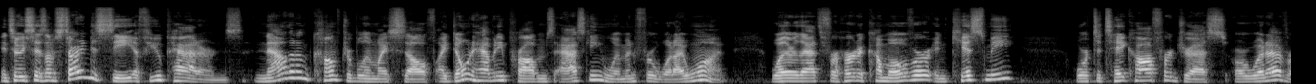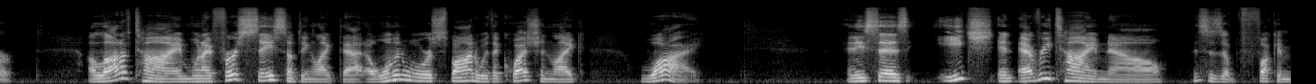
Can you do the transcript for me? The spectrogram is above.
And so he says, I'm starting to see a few patterns. Now that I'm comfortable in myself, I don't have any problems asking women for what I want. Whether that's for her to come over and kiss me or to take off her dress or whatever. A lot of time when I first say something like that, a woman will respond with a question like, Why? And he says, Each and every time now, this is a fucking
